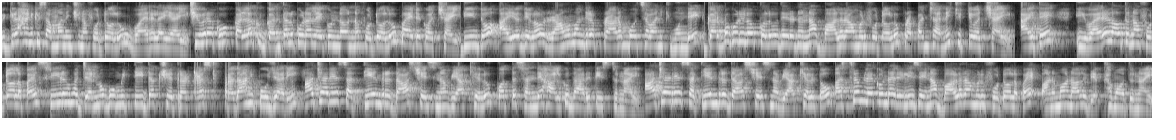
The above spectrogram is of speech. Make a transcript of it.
విగ్రహానికి సంబంధించిన ఫోటోలు వైరల్ అయ్యాయి. చివరకు కళ్ళకు గంతలు కూడా లేకుండా ఉన్న ఫోటోలు బయటకు వచ్చాయి. దీంతో అయోధ్యలో రామ మందిర ప్రారంభోత్సవానికి ముందే గర్భగుడిలో కొలువు తీరనున్న బాలరాముడి ఫోటోలు ప్రపంచాన్ని చుట్టి వచ్చాయి. అయితే ఈ వైరల్ అవుతున్న ఫోటోలపై శ్రీరామ జన్మభూమి తీర్థక్షేత్ర ట్రస్ట్ ప్రధాని పూజారి ఆచార్య సత్యేంద్ర దాస్ చేసిన వ్యాఖ్యలు కొత్త సందేహాలకు దారితీస్తున్నాయి. ఆచార్య సత్యేంద్ర దాస్ చేసిన వ్యాఖ్యలతో వస్త్రం లేకుండా రిలీజ్ అయిన బాలరాముడి ఫోటోలపై అనుమానాలు వ్యక్తమవుతున్నాయి.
